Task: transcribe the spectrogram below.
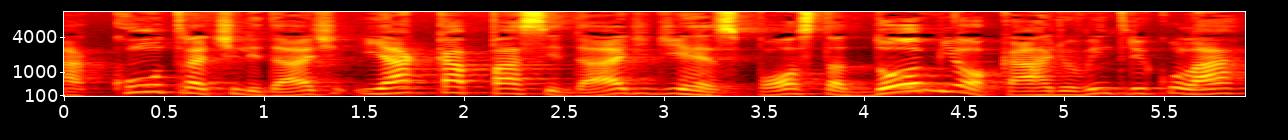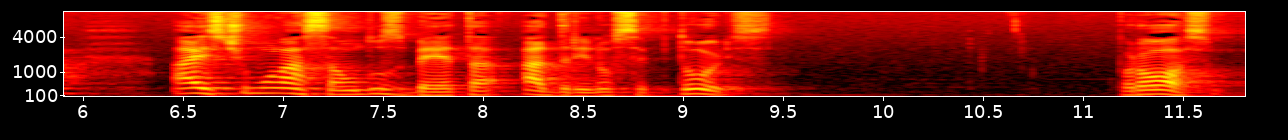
a contratilidade e a capacidade de resposta do miocárdio ventricular à estimulação dos beta-adrenoceptores. Próximo.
